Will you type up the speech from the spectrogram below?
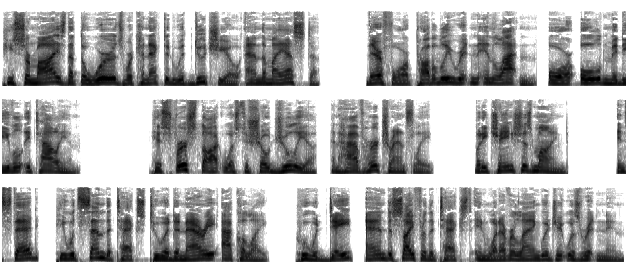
He surmised that the words were connected with Duccio and the Maesta, therefore probably written in Latin or Old Medieval Italian. His first thought was to show Julia and have her translate, but he changed his mind. Instead, he would send the text to a Denary acolyte, who would date and decipher the text in whatever language it was written in.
